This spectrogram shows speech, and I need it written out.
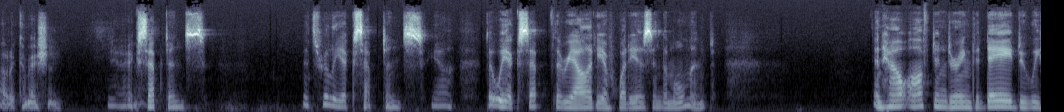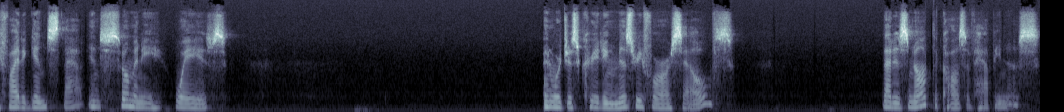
out of commission. Yeah acceptance. It's really acceptance yeah that we accept the reality of what is in the moment. And how often during the day do we fight against that in so many ways? And we're just creating misery for ourselves. That is not the cause of happiness.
